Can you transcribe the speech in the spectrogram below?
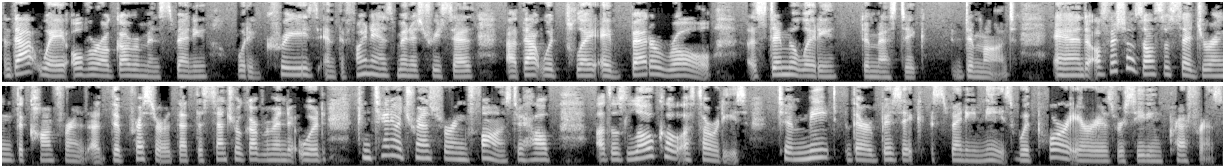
And that way, overall government spending would increase, and the finance ministry says uh, that would play a better role uh, stimulating domestic demand. And officials also said during the conference, uh, the presser, that the central government would continue transferring funds to help uh, those local authorities to meet their basic spending needs, with poorer areas receiving preference.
